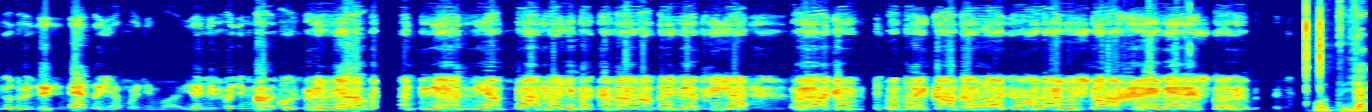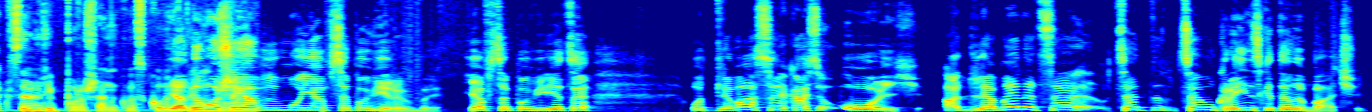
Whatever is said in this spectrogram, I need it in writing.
Федор Алексеевич, это я понимаю. Я не понимаю, только... Нет, нет, падла не доказала в Донецке. Я раком по баррикадам лазил. Они что, охренели, что ли, блядь? От як взагалі Порошенко з Я думаю, що я, говорив? б- мо- я б це повірив би. Я б це повірив. Я Це, от для вас це якась ой. А для мене це, це, це українське телебачення.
